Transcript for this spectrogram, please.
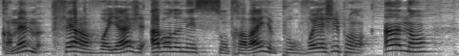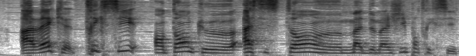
quand même faire un voyage, abandonner son travail pour voyager pendant un an avec Trixie en tant qu'assistant euh, de magie pour Trixie.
